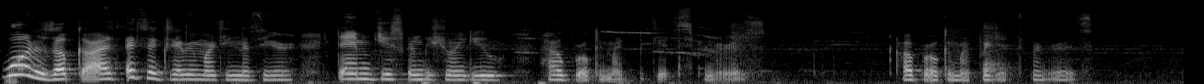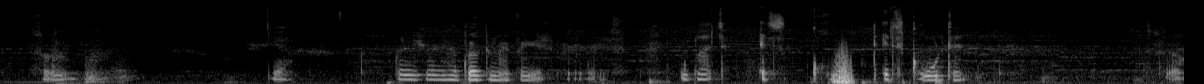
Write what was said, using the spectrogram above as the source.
What is up guys? It's Xavier Martinez here. Today I'm just going to be showing you how broken my fidget spinner is. How broken my fidget spinner is. So, yeah. I'm going to show you how broken my fidget spinner is. But it's gold. It's golden. So,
